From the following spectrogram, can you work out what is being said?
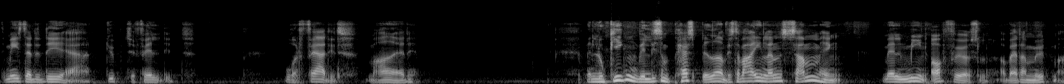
Det meste af det, det er dybt tilfældigt. Uretfærdigt, meget af det. Men logikken vil ligesom passe bedre, hvis der var en eller anden sammenhæng mellem min opførsel og hvad der mødte mig.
